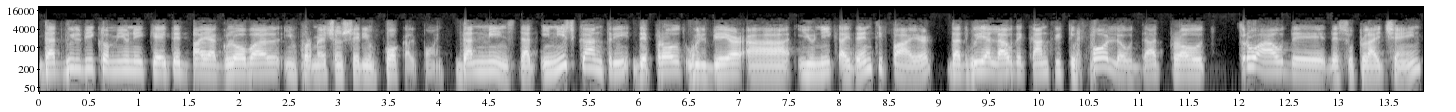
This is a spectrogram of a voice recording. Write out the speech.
that will be communicated by a global information sharing focal point. That means that in each country, the product will bear a unique identifier that will allow the country to follow that product throughout the, the supply chain,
